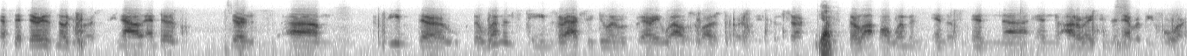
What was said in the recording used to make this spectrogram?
That's it. There is no diversity now, and there's there's um, the, the the women's teams are actually doing very well as far as diversity is concerned yep there are a lot more women in the in uh, in auto racing than ever before.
